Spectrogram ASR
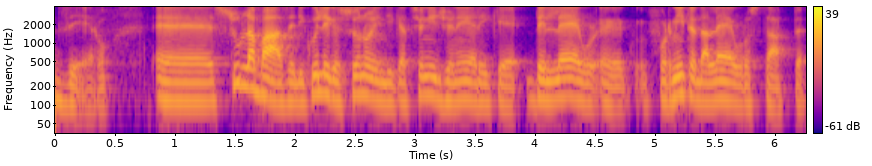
zero. Eh, sulla base di quelle che sono le indicazioni generiche eh, fornite dall'Eurostat,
